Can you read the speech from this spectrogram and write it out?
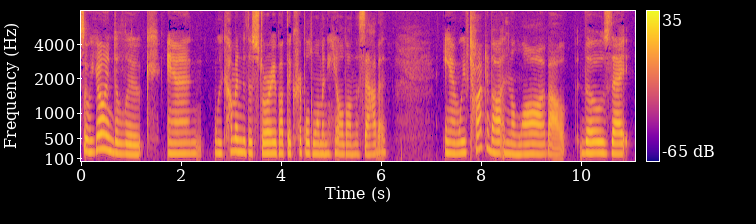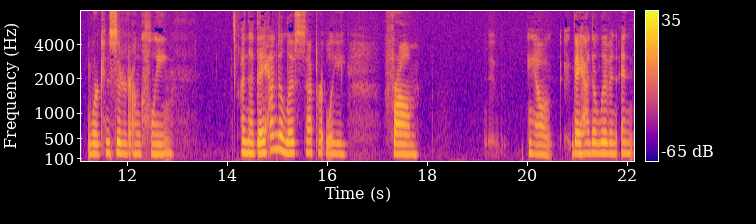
So we go into Luke and we come into the story about the crippled woman healed on the Sabbath. And we've talked about in the law about those that were considered unclean and that they had to live separately from you know they had to live in, and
